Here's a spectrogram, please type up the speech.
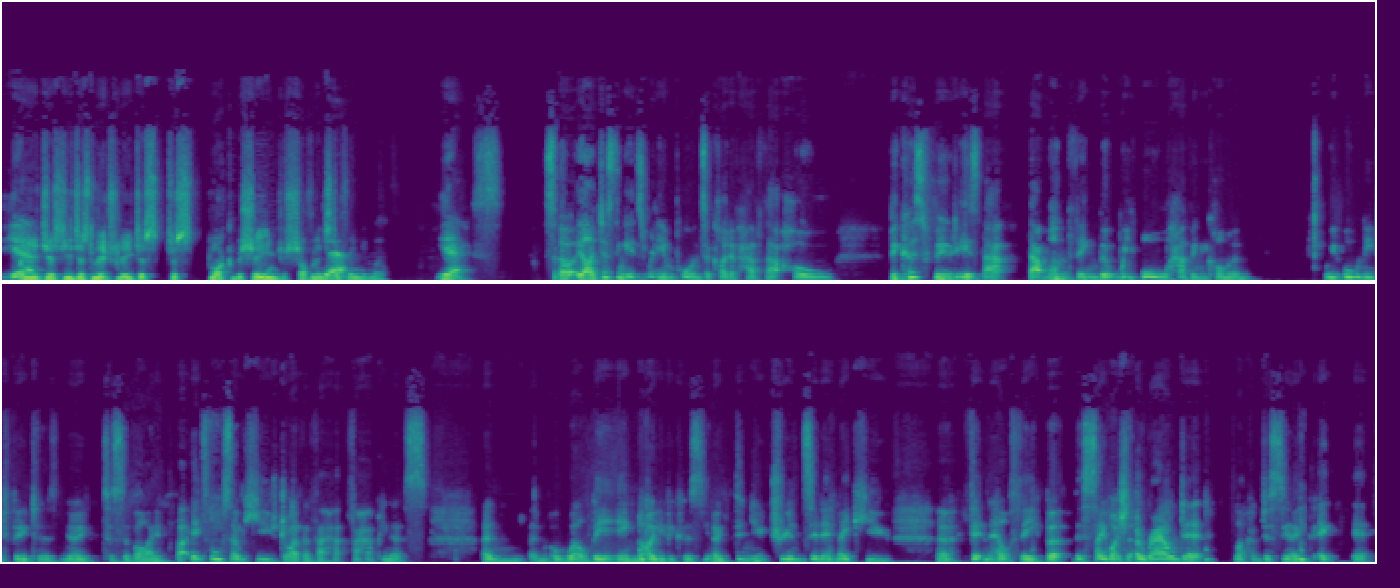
Yeah. and you just you're just literally just just like a machine, just shoveling Yeah. stuff in your mouth. Yes. So I just think it's really important to kind of have that whole because food is that that one thing that we all have in common. We all need food to you know to survive, but it's also a huge driver for ha- for happiness and, and, and well-being. Not only because you know the nutrients in it make you uh, fit and healthy, but there's so much around it. Like I've just you know it, it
